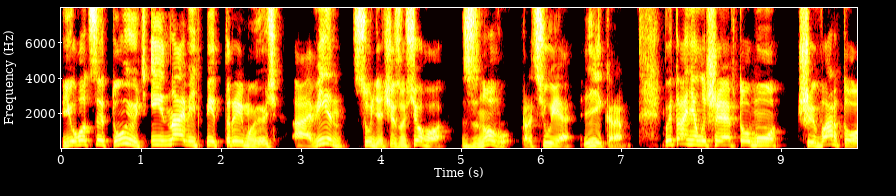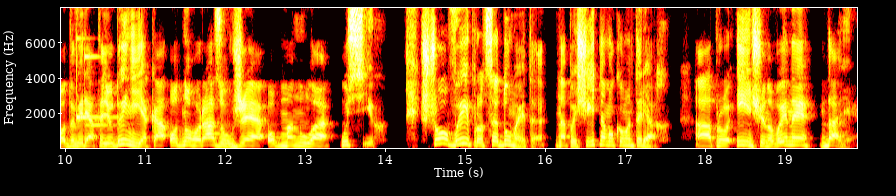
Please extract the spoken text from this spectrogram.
його цитують і навіть підтримують. А він, судячи з усього, знову працює лікарем. Питання лише в тому, чи варто довіряти людині, яка одного разу вже обманула усіх. Що ви про це думаєте? Напишіть нам у коментарях. А про інші новини далі.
